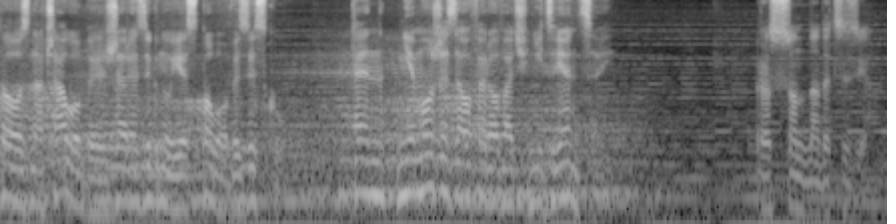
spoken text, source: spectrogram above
To oznaczałoby, że rezygnuje z połowy zysku. Ten nie może zaoferować nic więcej. Rozsądna decyzja.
